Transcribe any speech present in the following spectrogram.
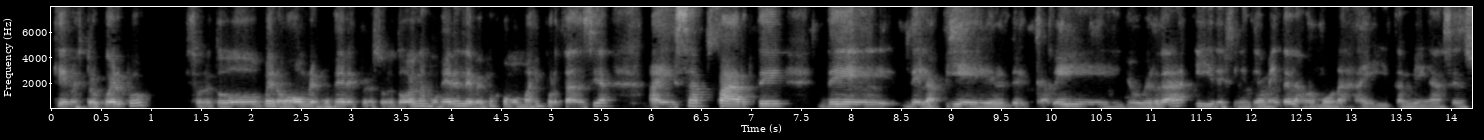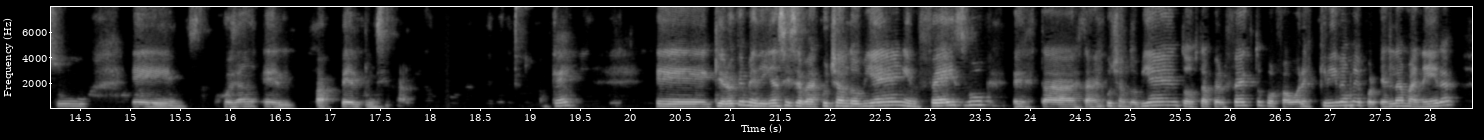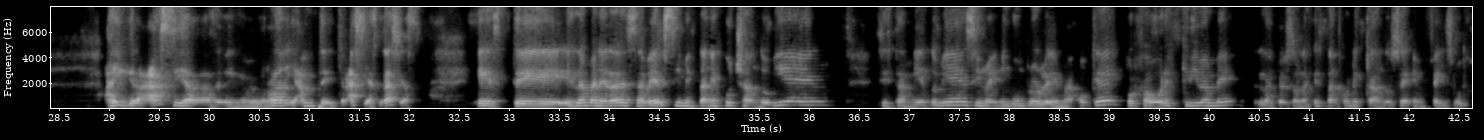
que nuestro cuerpo sobre todo, bueno, hombres, mujeres, pero sobre todo en las mujeres le vemos como más importancia a esa parte de, la piel, del cabello, ¿verdad? Y definitivamente las hormonas ahí también hacen su, eh, juegan el papel principal. ¿Ok? Eh, quiero que me digan si se va escuchando bien en Facebook, está, están escuchando bien, todo está perfecto, por favor escríbeme porque es la manera Ay, gracias, radiante, gracias, gracias. Este, es la manera de saber si me están escuchando bien, si están viendo bien, si no hay ningún problema, ¿ok? Por favor, escríbanme las personas que están conectándose en Facebook.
